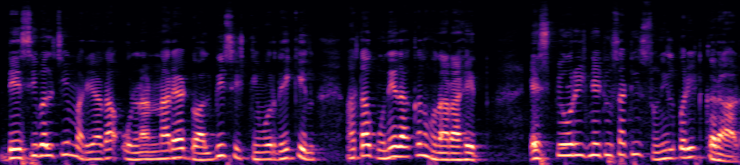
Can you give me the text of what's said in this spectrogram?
डेसिबलची मर्यादा ओलांडणाऱ्या डॉल्बी सिस्टीमवर देखील आता गुन्हे दाखल होणार आहेत. एस पी ओरिजिनेटिव्हसाठी सुनील परीट कराड.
